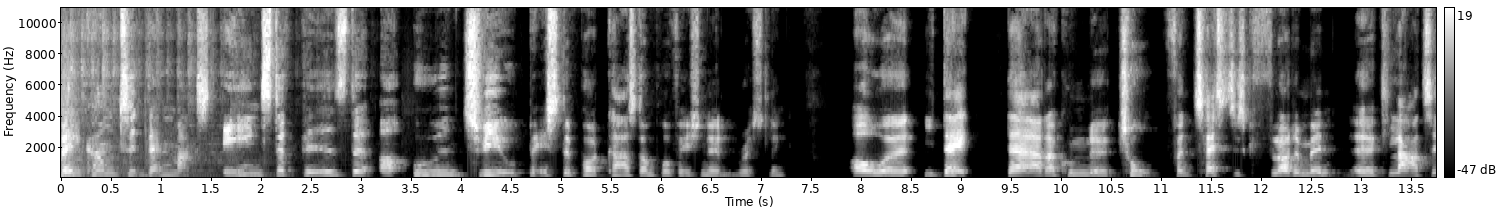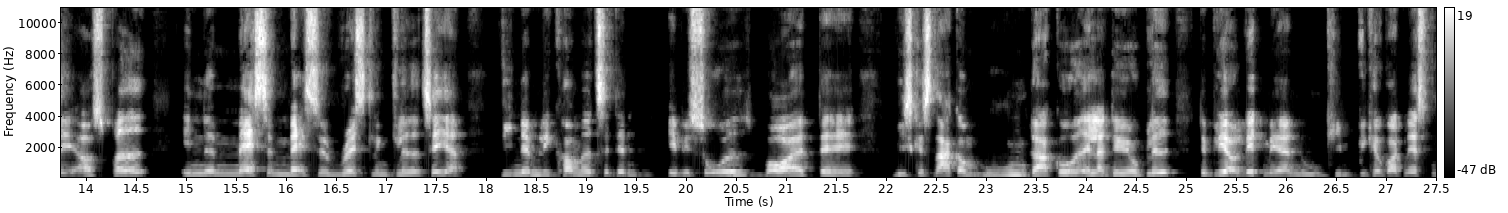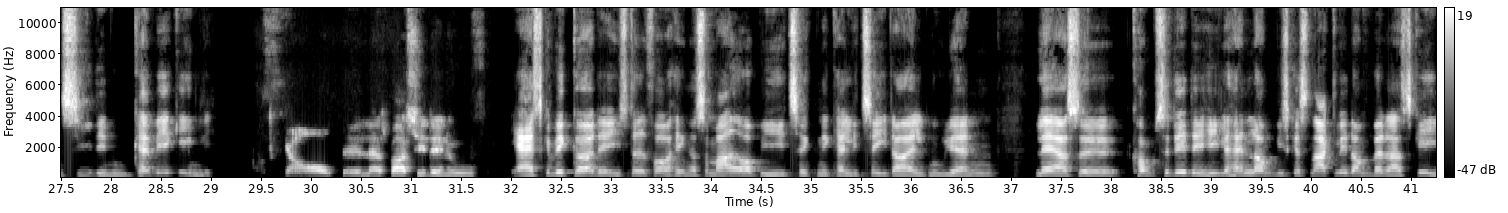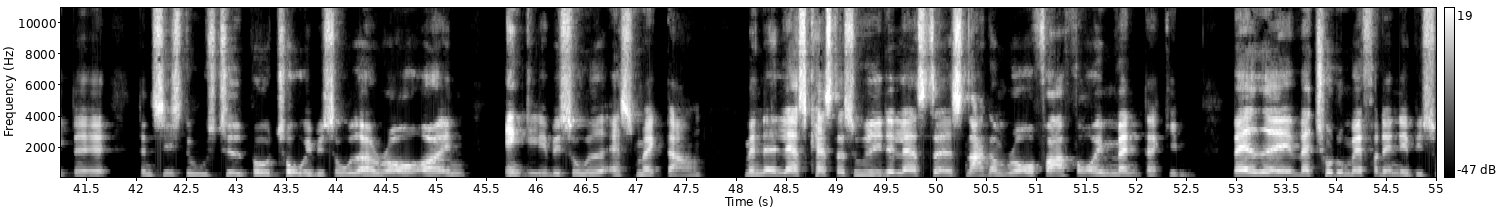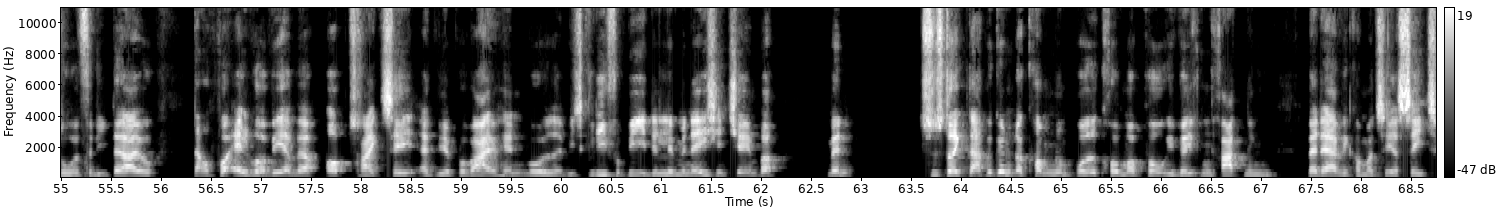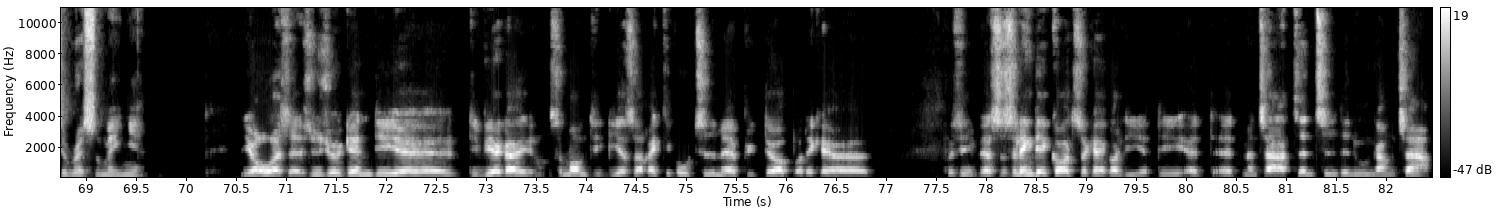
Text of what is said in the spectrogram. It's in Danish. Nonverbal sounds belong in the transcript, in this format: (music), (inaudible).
Velkommen til Danmarks eneste, fedeste og uden tvivl bedste podcast om professionel wrestling. Og øh, i dag, der er der kun øh, to fantastisk flotte mænd øh, klar til at sprede en øh, masse, masse wrestling glæde til jer. Vi er nemlig kommet til den episode, hvor at, øh, vi skal snakke om ugen, der er gået, eller det er jo blevet, det bliver jo lidt mere en uge, Kim. Vi kan jo godt næsten sige det nu, kan vi ikke egentlig? Jo, øh, lad os bare sige det en uge. Ja, skal vi ikke gøre det, i stedet for at hænge så meget op i teknikaliteter og alt muligt andet? Lad os øh, komme til det, det hele handler om. Vi skal snakke lidt om, hvad der er sket øh, den sidste uges tid på to episoder af Raw og en enkelt episode af SmackDown. Men øh, lad os kaste os ud i det. Lad os øh, snakke om Raw fra forrige mandag, Kim. Hvad, øh, hvad tog du med fra den episode? Fordi der er jo der er jo for alvor ved at være optræk til, at vi er på vej hen mod, at vi skal lige forbi et Elimination Chamber, men synes du ikke, der er begyndt at komme nogle brødkrummer på, i hvilken retning, hvad det er, vi kommer til at se til WrestleMania? Jo, altså jeg synes jo igen, de, øh, de virker som om, de giver sig rigtig god tid med at bygge det op, og det kan jeg altså så længe det er godt, så kan jeg godt lide, at, de, at, at man tager den tid, det nu engang tager.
